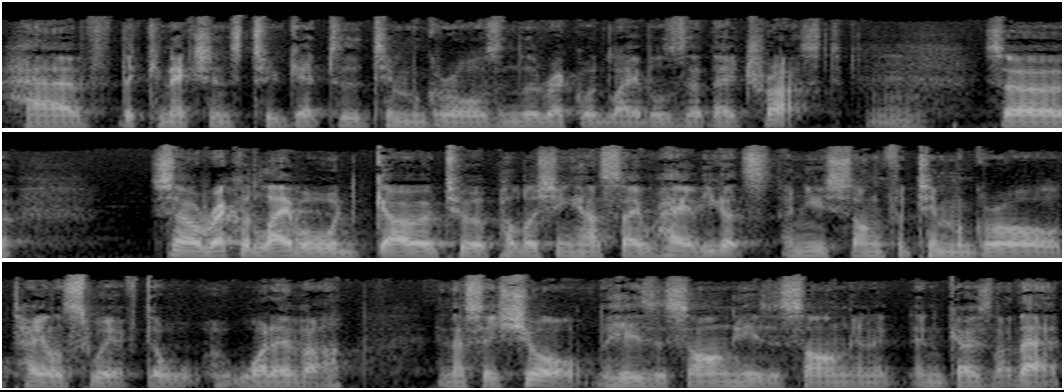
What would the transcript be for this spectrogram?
have the connections to get to the Tim McGraws and the record labels that they trust. Mm. So, so a record label would go to a publishing house, say, "Hey, have you got a new song for Tim McGraw or Taylor Swift or whatever?" And they say, "Sure, here's a song, here's a song," and it, and it goes like that.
